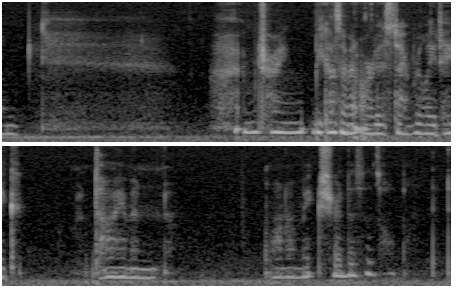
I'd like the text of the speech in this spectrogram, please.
um I'm trying because I'm an artist. I really take time and want to make sure this is all blended.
